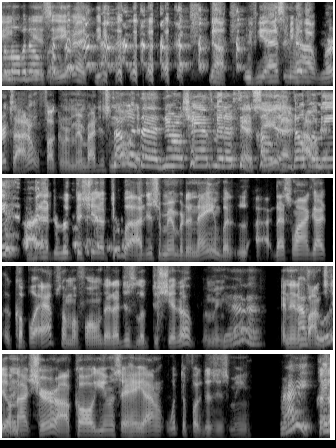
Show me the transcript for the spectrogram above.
see? lovidopa. Yeah, see? Right, see? now, if you ask me how it works, I don't fucking remember. I just Some know with that the neurotransmitter, Yeah, see, that- I would- dopamine. I'd have to look the shit up too, but I just remember the name. But I- that's why I got a couple of apps on my phone that I just looked the shit up. I mean, Yeah, and then if I'm still not sure, I'll call you and say, "Hey, I don't. What the fuck does this mean?" Right. And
